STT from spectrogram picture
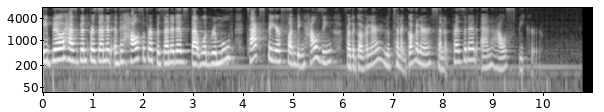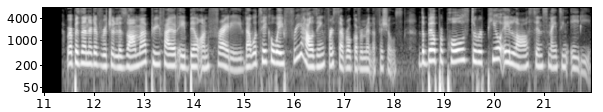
A bill has been presented in the House of Representatives that would remove taxpayer funding housing for the governor, lieutenant governor, Senate president, and House Speaker. Representative Richard Lizama pre-filed a bill on Friday that will take away free housing for several government officials. The bill proposed to repeal a law since 1980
